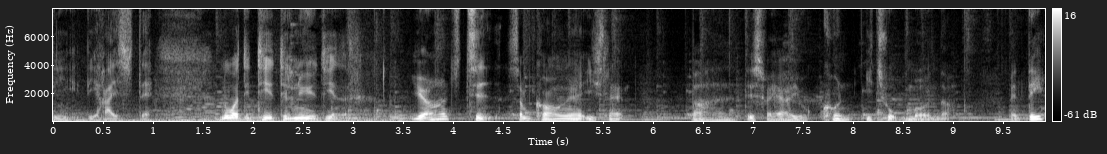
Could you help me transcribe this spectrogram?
de, de hejste. Nu er det tid til nye tider. Jørgens tid som konge af Island varede desværre jo kun i to måneder. Men det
